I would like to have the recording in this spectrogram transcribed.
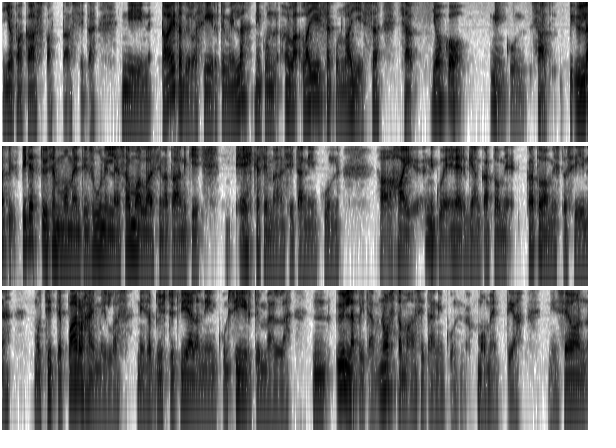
ja jopa kasvattaa sitä, niin taitavilla siirtymillä, niin kuin lajissa kuin lajissa, sä joko niin kun saat ylläpidettyä sen momentin suunnilleen samanlaisena tai ainakin ehkäisemään sitä niin kun, hai, niin kuin energian katoamista siinä, mutta sitten parhaimmillaan niin sä pystyt vielä niin kuin siirtymällä ylläpitämään, nostamaan sitä niin kuin momenttia, niin se on,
